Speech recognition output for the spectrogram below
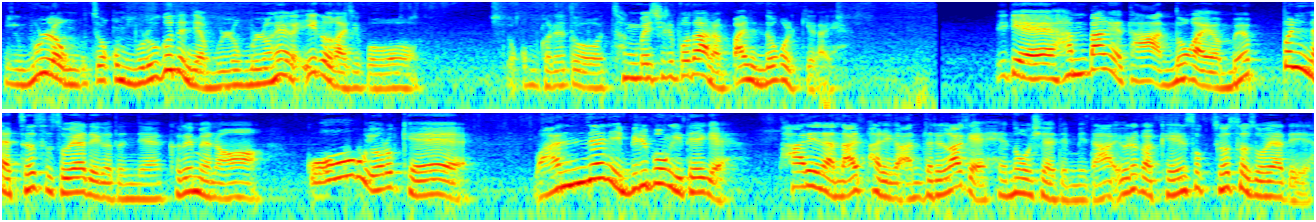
물렁 조금 무르거든요. 물렁물렁 해가 익어가지고 조금 그래도 청매실보다는 빨리 녹을 기라요. 이게 한 방에 다 안 녹아요. 몇 번이나 져서 줘야 되거든요. 그러면은 꼭 요렇게 완전히 밀봉이 되게 파리나 날파리가 안 들어가게 해 놓으셔야 됩니다. 요래가 계속 져서 줘야 돼요.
